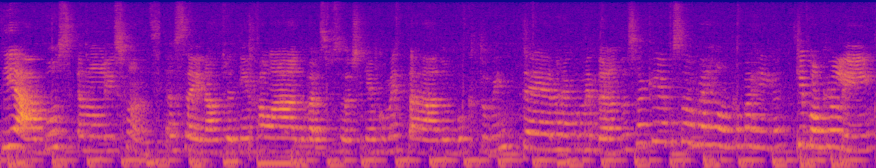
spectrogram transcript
diabos eu não li isso antes. Eu sei, não, já tinha falado, várias pessoas tinham comentado, o booktube inteiro recomendando, só que a pessoa vai relando com a barriga. Que bom que eu li.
